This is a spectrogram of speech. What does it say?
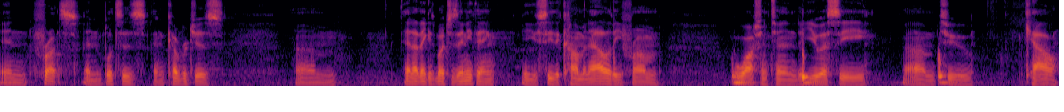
in fronts and blitzes and coverages. Um, and I think as much as anything, you see the commonality from Washington to USC um, to Cal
